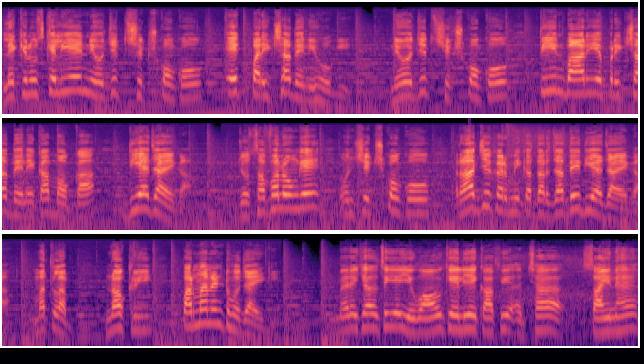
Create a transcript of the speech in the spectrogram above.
लेकिन उसके लिए नियोजित शिक्षकों को एक परीक्षा देनी होगी। नियोजित शिक्षकों को तीन बार ये परीक्षा देने का मौका दिया जाएगा। जो सफल होंगे, उन शिक्षकों को राज्यकर्मी का दर्जा दे दिया जाएगा। मतलब नौकरी परमानेंट हो जाएगी। मेरे ख्याल से ये युवाओं के लिए काफ़ी अच्छा साइन है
